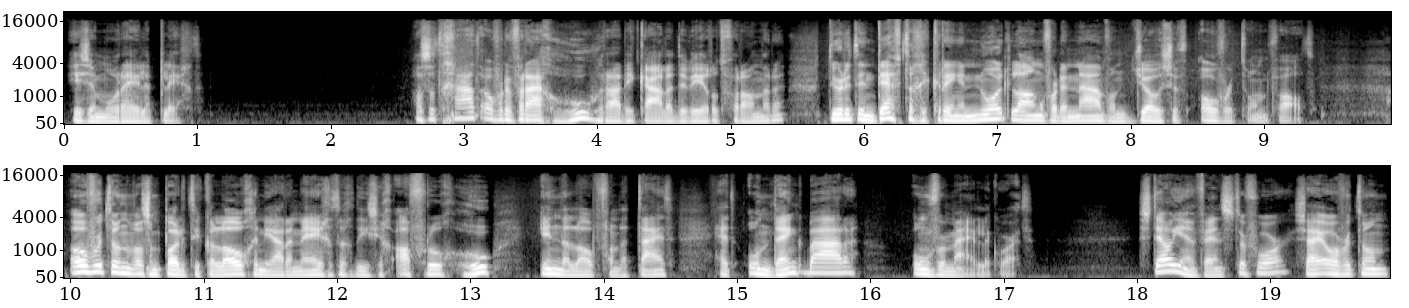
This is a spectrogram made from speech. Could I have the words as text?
is een morele plicht. Als het gaat over de vraag hoe radicalen de wereld veranderen, duurt het in deftige kringen nooit lang voor de naam van Joseph Overton valt. Overton was een politicoloog in de jaren 90 die zich afvroeg hoe in de loop van de tijd het ondenkbare onvermijdelijk wordt. Stel je een venster voor, zei Overton,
